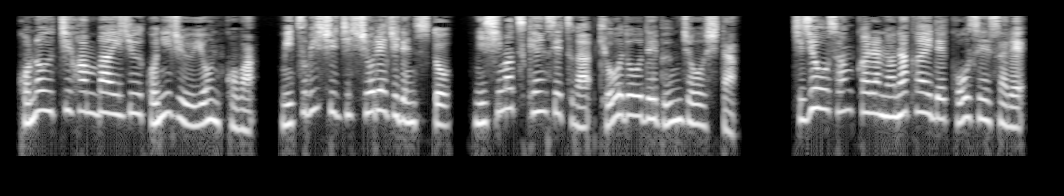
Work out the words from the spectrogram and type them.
このうち販売10個24個は、三菱実所レジデンスと西松建設が共同で分譲した。地上3から7階で構成され、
